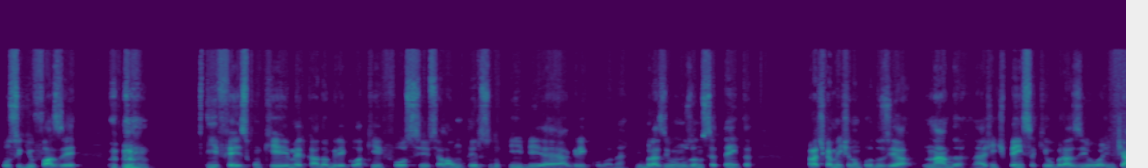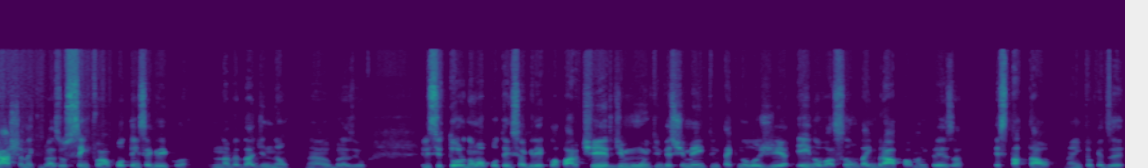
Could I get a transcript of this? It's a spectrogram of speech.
conseguiu fazer e fez com que o mercado agrícola aqui fosse, sei lá, um terço do PIB é agrícola, né? E o Brasil, nos anos 70, praticamente não produzia nada. Né? A gente pensa que o Brasil, a gente acha né, que o Brasil sempre foi uma potência agrícola. Na verdade, não. Né? O Brasil ele se tornou uma potência agrícola a partir de muito investimento em tecnologia e inovação da Embrapa, uma empresa estatal. Né? Então, quer dizer,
